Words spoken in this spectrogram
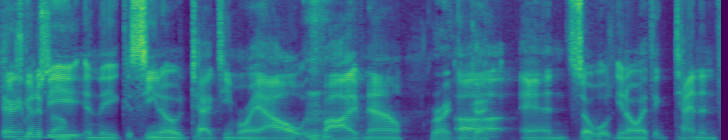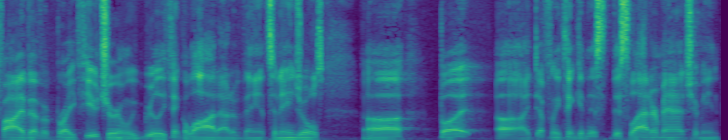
Very He's going to be in the Casino Tag Team Royale with five now. Right, okay. Uh, and so, we'll, you know, I think 10 and five have a bright future, and we really think a lot out of Vance and Angels. Uh, but uh, I definitely think in this this ladder match, I mean,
